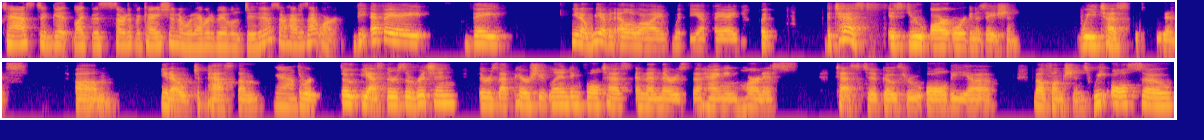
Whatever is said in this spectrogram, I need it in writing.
test to get like this certification or whatever to be able to do this or how does that work? The faa they you know we have an loi with the faa but the test is through our organization. We test the students um, you know to pass them yeah. through so yes, there's a written, there's that parachute landing fall test, and then there's the hanging harness test to go through all the uh, malfunctions. We also,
